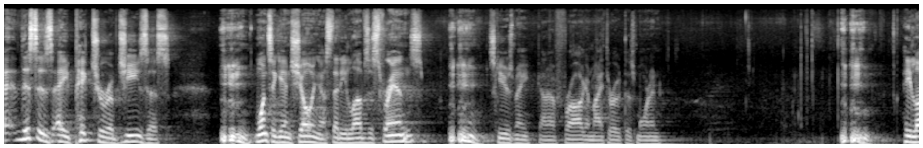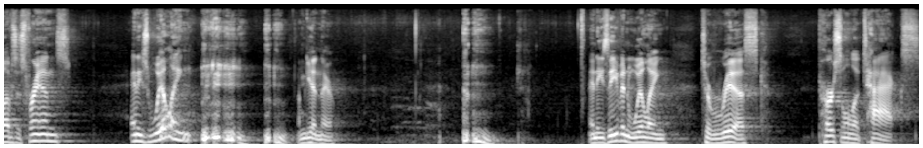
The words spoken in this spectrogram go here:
Uh, this is a picture of Jesus, once again showing us that he loves his friends. Excuse me, got a frog in my throat this morning. he loves his friends, and he's willing, I'm getting there. and he's even willing to risk personal attacks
